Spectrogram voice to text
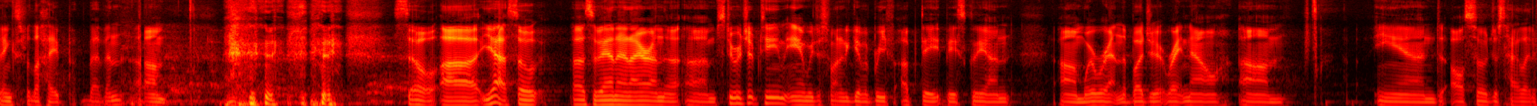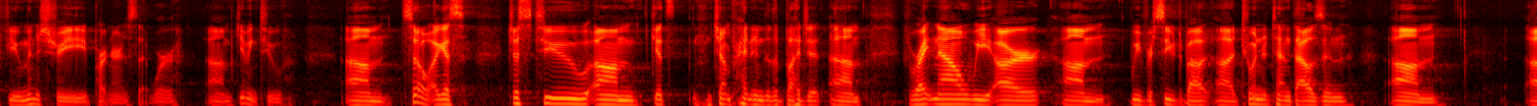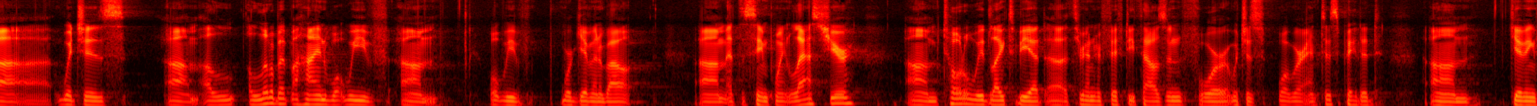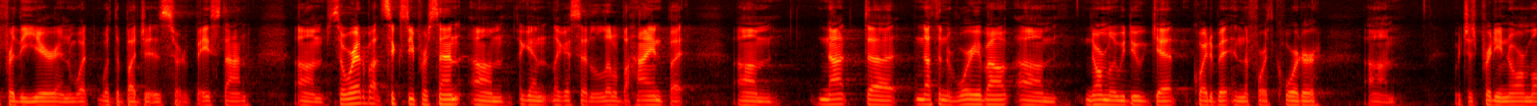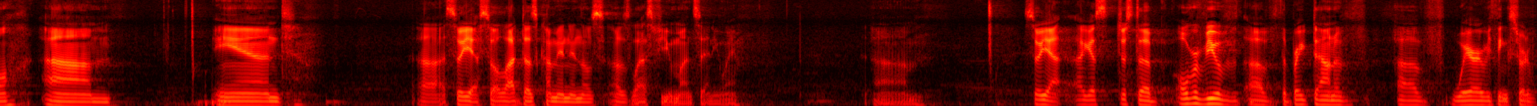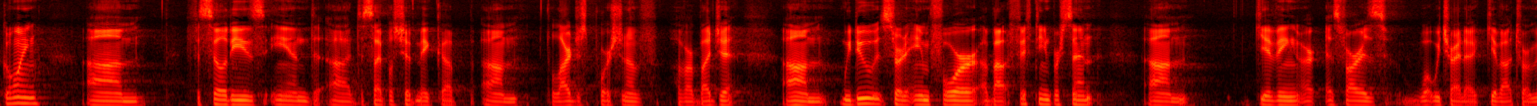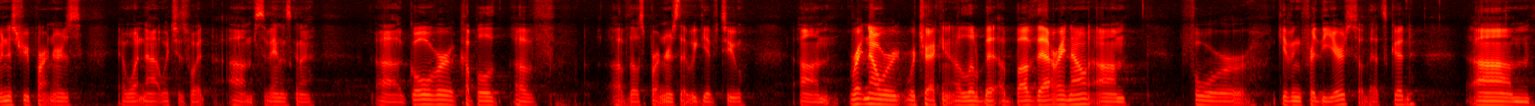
Thanks for the hype, Bevan. Um, so, uh, yeah, so uh, Savannah and I are on the um, stewardship team, and we just wanted to give a brief update basically on um, where we're at in the budget right now, um, and also just highlight a few ministry partners that we're um, giving to. Um, so, I guess just to get jump right into the budget. right now, we are we've received about uh, 210,000, uh, which is a, a, little bit behind what we've what we've were given about um, at the same point last year. Um, total, we'd like to be at uh, 350,000 for, which is what we're anticipated um, giving for the year and what, what the budget is sort of based on. Um, so we're at about 60%. Um, again, like I said, a little behind, but um, not uh, nothing to worry about. normally, we do get quite a bit in the fourth quarter, which is pretty normal. and uh, so yeah, so a lot does come in in those, those last few months anyway. Um, so yeah, I guess just an overview of, of the breakdown of, of where everything's sort of going. Um, facilities and uh, discipleship make up um, the largest portion of, of our budget. Um, we do sort of aim for about 15% um, giving or as far as what we try to give out to our ministry partners and whatnot, which is what um, Savannah's going to uh, go over a couple of, of those partners that we give to. Um, right now, we're, we're tracking a little bit above that right now um, for giving for the year, so that's good. Um,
